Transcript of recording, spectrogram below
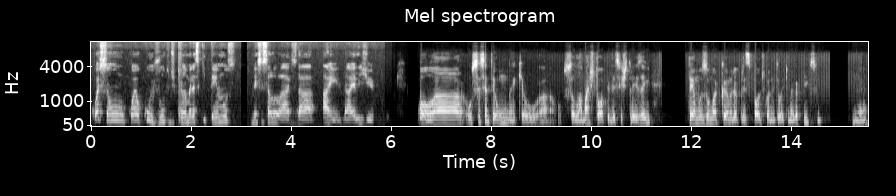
quais são, qual é o conjunto de câmeras que temos nesses celulares da, da LG? Bom, a, o 61, né, que é o, a, o celular mais top desses três aí, temos uma câmera principal de 48 megapixels, né?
